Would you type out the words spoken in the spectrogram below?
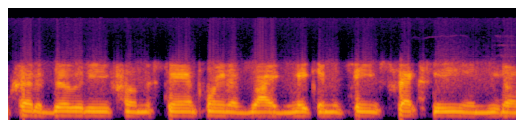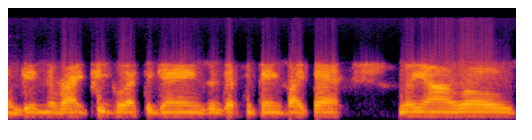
credibility from the standpoint of like making the team sexy and you know getting the right people at the games and different things like that. Leon Rose,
